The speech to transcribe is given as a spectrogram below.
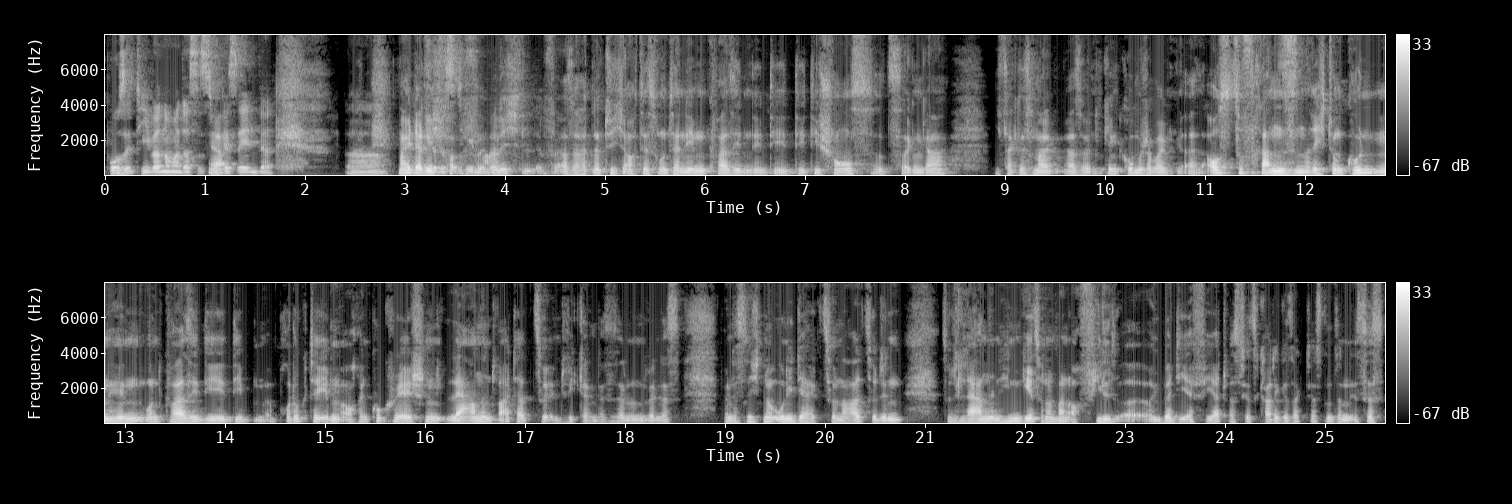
positiver nochmal, dass es so Ja. gesehen wird äh, Mei, für dadurch, dadurch, also hat natürlich auch das Unternehmen quasi die, die, die, Chance, sozusagen, ja, ich sage das mal, also klingt komisch, aber äh, auszufransen Richtung Kunden hin und quasi die, die Produkte eben auch in Co-Creation lernend weiterzuentwickeln. Das ist ja nun, wenn das, wenn das nicht nur unidirektional zu den, zu den Lernenden hingeht, sondern man auch viel äh, über die erfährt, was du jetzt gerade gesagt hast, und dann ist es,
